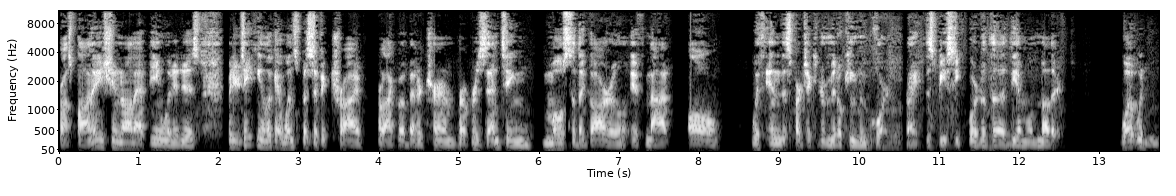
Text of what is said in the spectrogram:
cross pollination and all that being what it is. But you're taking a look at one specific tribe, for lack of a better term, representing most of the Garou, if not all, within this particular Middle Kingdom court, right? This BC court of the the Emerald Mother what would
